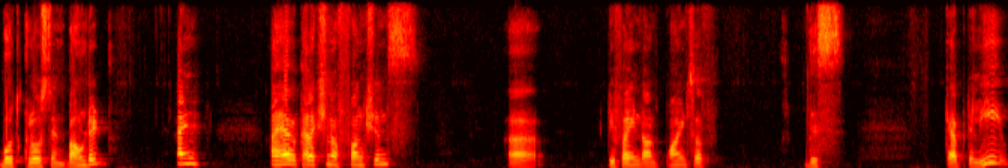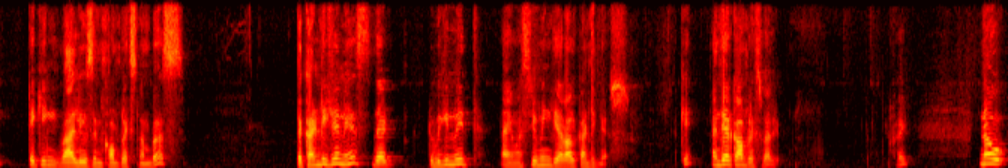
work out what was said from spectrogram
both closed and bounded and I have a collection of functions uh, defined on points of this capital E taking values in complex numbers. The condition is that to begin with I am assuming they are all continuous okay and they are complex right. Now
